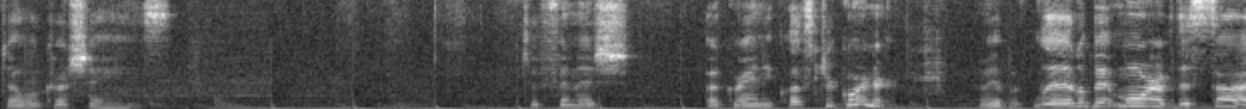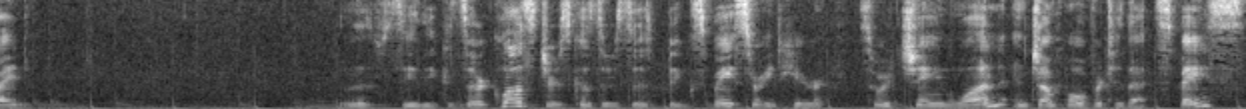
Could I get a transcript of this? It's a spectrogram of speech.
double crochets to finish a granny cluster corner. We have a little bit more of this side. Let's see, because these are clusters because there's this big space right here. So we chain one and jump over to that space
